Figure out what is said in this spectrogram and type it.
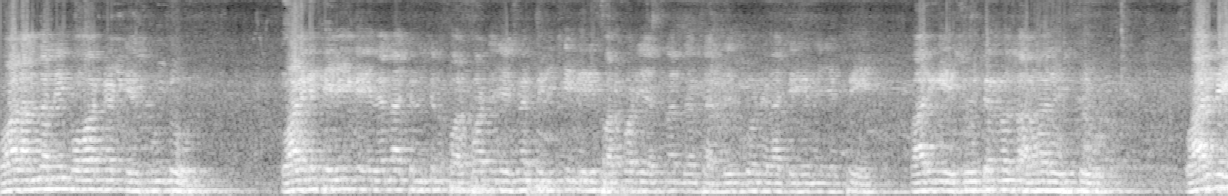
వాళ్ళందరినీ కోఆర్డినేట్ చేసుకుంటూ వాళ్ళకి తెలియక ఏదైనా చిన్న చిన్న పొరపాటు చేసినా పిలిచి మీరు పొరపాటు చేస్తున్నారు దాన్ని సరిదిద్దుకోండి ఇలా చేయండి అని చెప్పి వారికి సూచనలు సలహాలు ఇస్తూ వారిని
